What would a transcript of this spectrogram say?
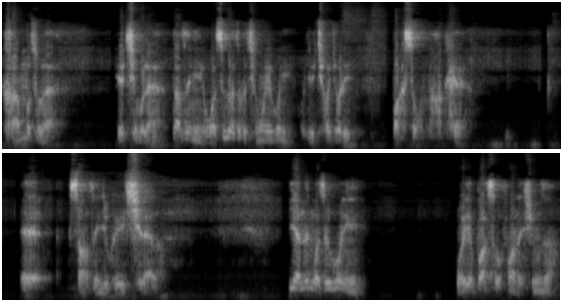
喊不出来，也起不来。但是呢，我知道这个情况以后呢，我就悄悄的把手拿开，哎，上身就可以起来了。验证过之后呢，我也把手放在胸上，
